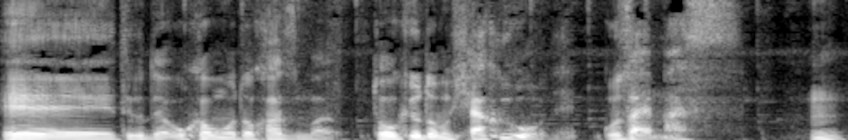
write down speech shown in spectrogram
えー、ということで、岡本和真、東京ドーム100号でございます。うん。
